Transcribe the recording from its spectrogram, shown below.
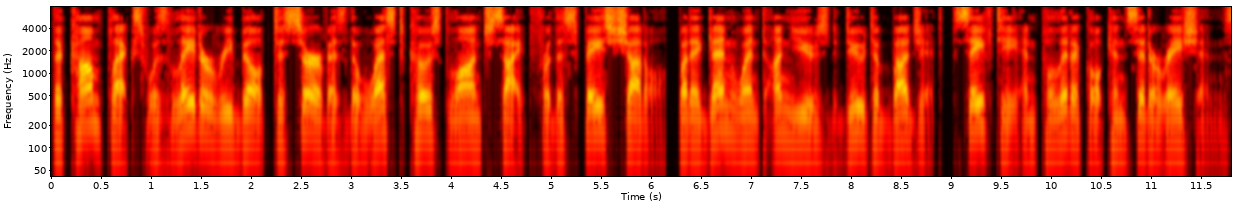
The complex was later rebuilt to serve as the West Coast launch site for the Space Shuttle, but again went unused due to budget, safety and political considerations.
